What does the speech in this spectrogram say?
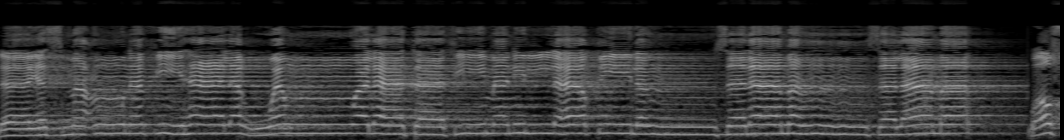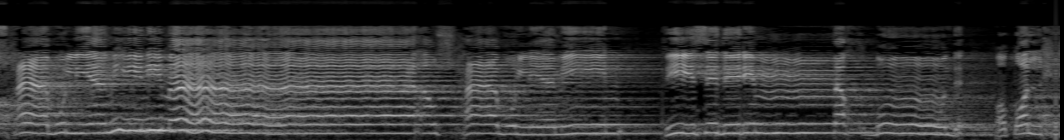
لا يسمعون فيها لغوا ولا تاثيما إلا قيلا سلاما سلاما وأصحاب اليمين ما أصحاب اليمين في سدر مخضود وطلح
